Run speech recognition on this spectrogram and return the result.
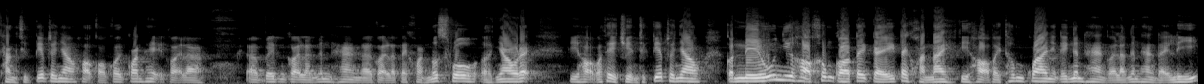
thẳng trực tiếp cho nhau họ có cái quan hệ gọi là À, bên gọi là ngân hàng à, gọi là tài khoản Nostro ở nhau đấy, thì họ có thể chuyển trực tiếp cho nhau. Còn nếu như họ không có tay, cái tài khoản này thì họ phải thông qua những cái ngân hàng gọi là ngân hàng đại lý.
